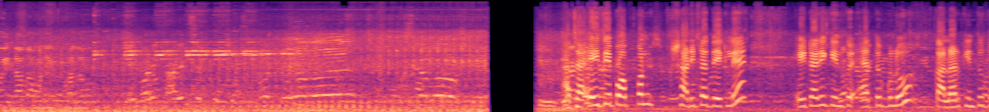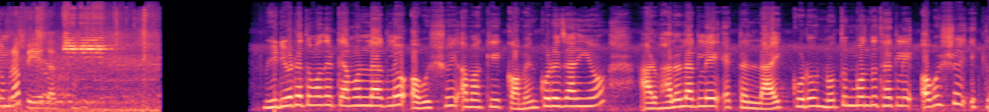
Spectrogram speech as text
ওই দাদা অনেক ভালো আচ্ছা এই যে পপকর্ন শাড়িটা দেখলে এটারই কিন্তু এতগুলো কালার কিন্তু তোমরা পেয়ে যাচ্ছ। ভিডিওটা তোমাদের কেমন লাগল অবশ্যই আমাকে কমেন্ট করে জানিও। আর ভালো লাগলে একটা লাইক করো। নতুন বন্ধু থাকলে অবশ্যই একটু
